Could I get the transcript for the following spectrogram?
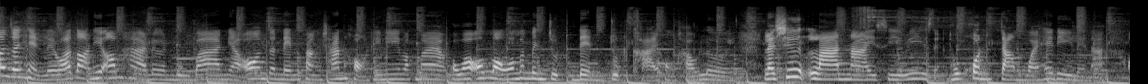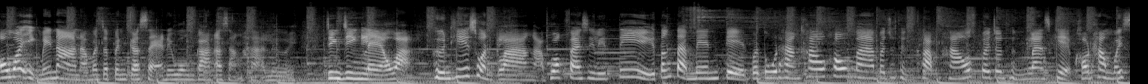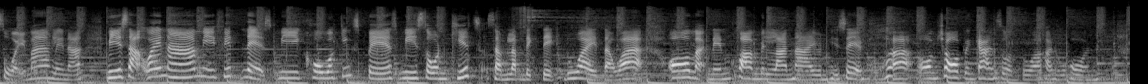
站在เห็นเลยว่าตอนที่อ้อมพาเดินดูบ้านเนี่ยอ้อมจะเน้นฟังก์ชันของที่นี่มากๆ เพราะว่าอ้อมมองว่ามันเป็นจุดเด่นจุดขายของเขาเลย และชื่อ l a n i Series เนี่ยทุกคนจำไว้ให้ดีเลยนะอ้อมว่าอีกไม่นานนะมันจะเป็นกระแสในวงการอสังหาเลย จริงๆแล้วอะพื้นที่ส่วนกลางอะพวก Facility ตั้งแต่เมนเกตประตูทางเข้าเข้ามาไปจนถึง Clubhouse ไปจนถึง Landscape เขาทำไว้สวยมากเลยนะ มีสระว่ายน้ำมีฟิตเนสมี co-working space มีโซนคิดสำหรับเด็กๆด้วย แต่ว่าอ้อมเน้นความเป็นลานายเป็นพิเศษเพราะว่าอ้อมชอบเป็นการส่วนตัวค่ะทุกคน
